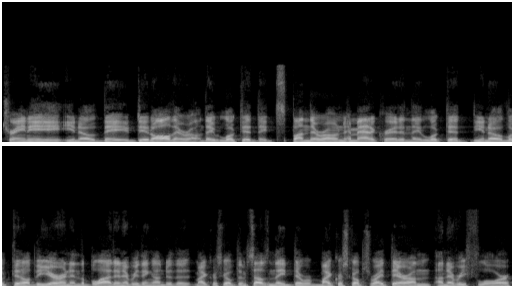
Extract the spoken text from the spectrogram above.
trainee, you know, they did all their own. They looked at, they spun their own hematocrit, and they looked at, you know, looked at all the urine and the blood and everything under the microscope themselves. And they there were microscopes right there on on every floor,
